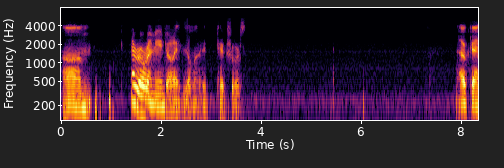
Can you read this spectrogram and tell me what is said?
Um, I really need to delete some of the pictures. Okay.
